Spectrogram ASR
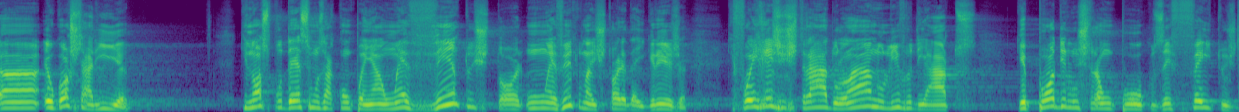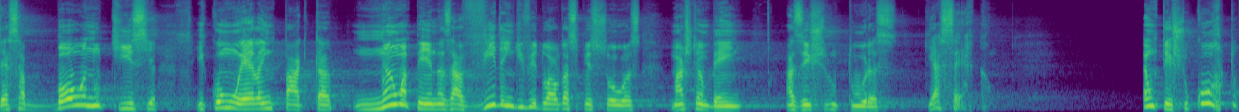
uh, eu gostaria que nós pudéssemos acompanhar um evento, um evento na história da igreja que foi registrado lá no livro de Atos, que pode ilustrar um pouco os efeitos dessa boa notícia e como ela impacta não apenas a vida individual das pessoas, mas também as estruturas que a cercam. É um texto curto,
